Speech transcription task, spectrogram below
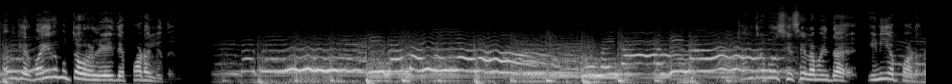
கவிஞர் வைரமுத்து அவர்கள் எழுதிய பாடல் இது. இசையில் அமைந்த இனிய பாடல்.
